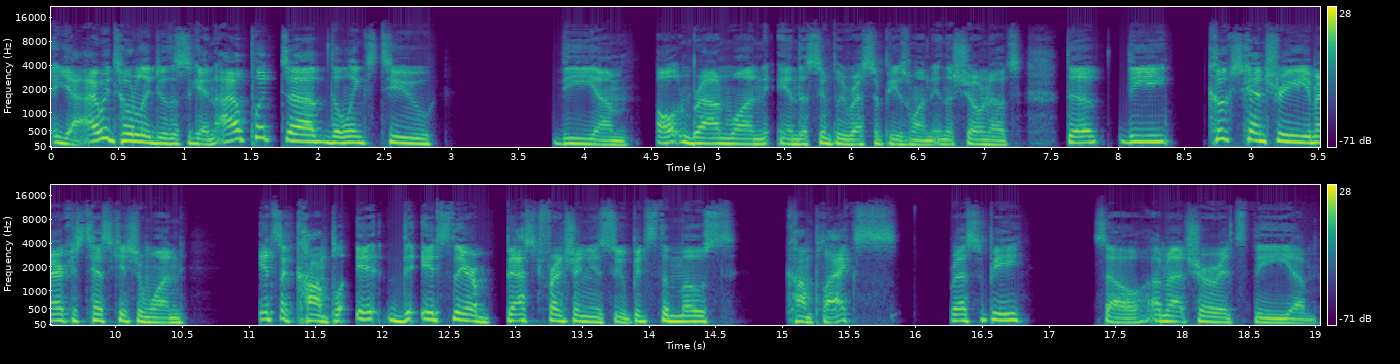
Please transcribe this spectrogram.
yeah, I would totally do this again. I'll put uh, the links to the um, Alton Brown one and the Simply Recipes one in the show notes. The the Cook's Country America's Test Kitchen one, it's a complex. It, it's their best French onion soup. It's the most complex recipe. So I'm not sure it's the um,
